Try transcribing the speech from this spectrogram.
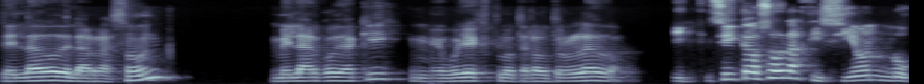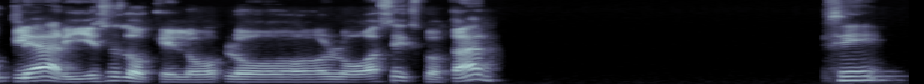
del lado de la razón, me largo de aquí y me voy a explotar a otro lado. Y sí causa una fisión nuclear y eso es lo que lo, lo, lo hace explotar. Sí,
